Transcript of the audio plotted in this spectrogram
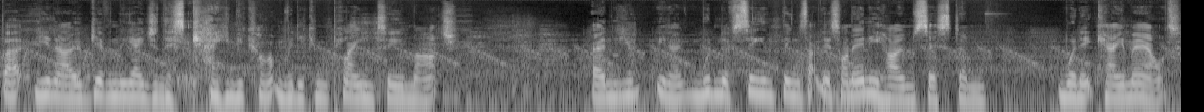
but you know, given the age of this game, you can't really complain too much. And you you know wouldn't have seen things like this on any home system when it came out.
